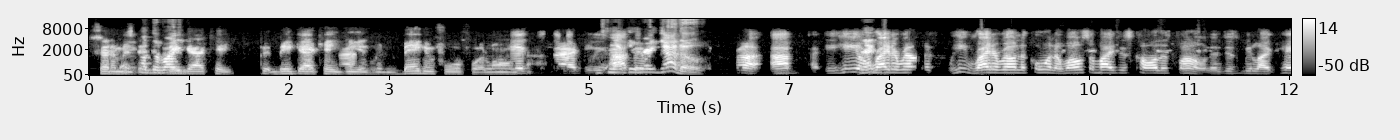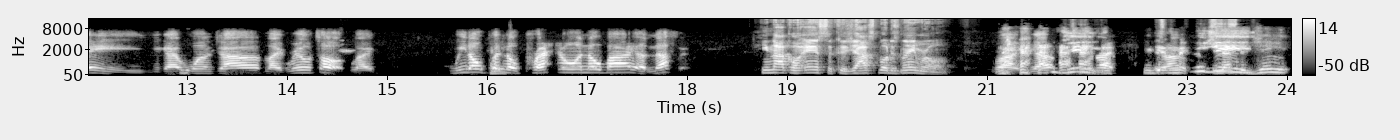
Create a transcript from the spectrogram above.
sentiment that the the big guy K, big guy KG has been begging for for a long time. Exactly. It's not I've the been- right guy though. Bruh, I, he That- right around the, he right around the corner. Why don't somebody just call his phone and just be like, "Hey, you got one job?" Like real talk. Like we don't put no pressure on nobody or nothing. He not gonna answer because y'all spelled his name wrong. Right. Yeah. Gee. right. He, just Yeah. ma- he left the Gee.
